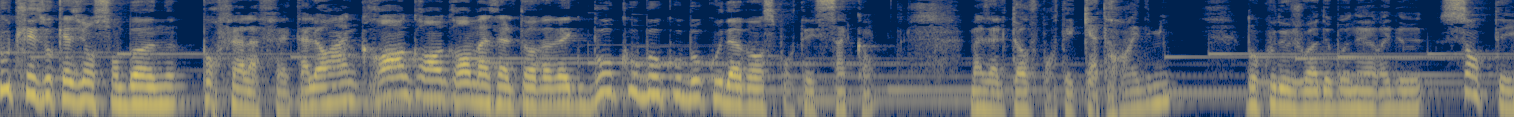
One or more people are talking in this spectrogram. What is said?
toutes les occasions sont bonnes pour faire la fête. Alors un grand, grand, grand Mazal Tov avec beaucoup, beaucoup, beaucoup d'avance pour tes 5 ans. Mazal Tov pour tes 4 ans et demi. Beaucoup de joie, de bonheur et de santé.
